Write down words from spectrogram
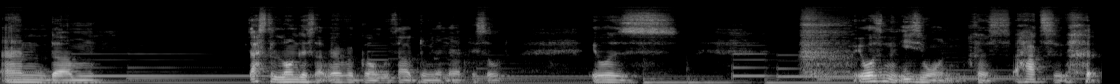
and um, that's the longest I've ever gone without doing an episode. It was it wasn't an easy one because I had to.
